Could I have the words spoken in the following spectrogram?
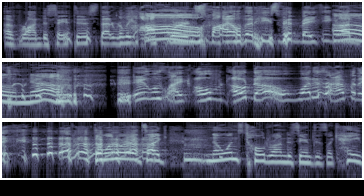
of Ron DeSantis, that really awkward Oh. smile that he's been making Oh on no. it was like, oh, oh no, what is happening? the one where it's like no one's told Ron DeSantis like, hey,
